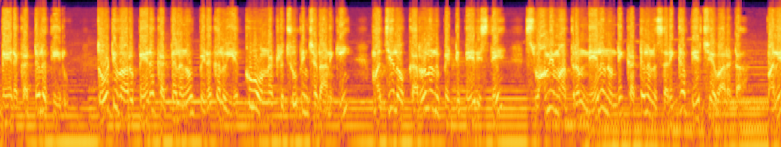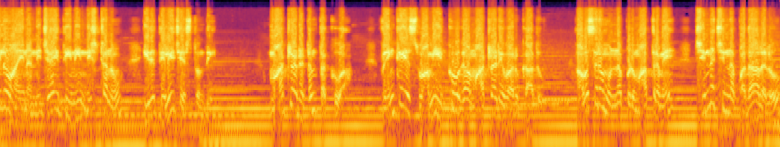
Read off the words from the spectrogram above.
పేడ కట్టెల తీరు. తోటివారు పేడ కట్టెలను పిడకలు ఎక్కువ ఉన్నట్లు చూపించడానికి మధ్యలో కర్రలను పెట్టి పేరిస్తే స్వామి మాత్రం నేల నుండి కట్టెలను సరిగ్గా పేర్చేవారట. పనిలో ఆయన నిజాయితీని నిష్టను ఇది తెలియచేస్తుంది. మాట్లాడటం తక్కువ. వెంకయ్య స్వామి ఎక్కువగా మాట్లాడేవారు కాదు. అవసరం ఉన్నప్పుడు మాత్రమే చిన్న చిన్న పదాలలో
